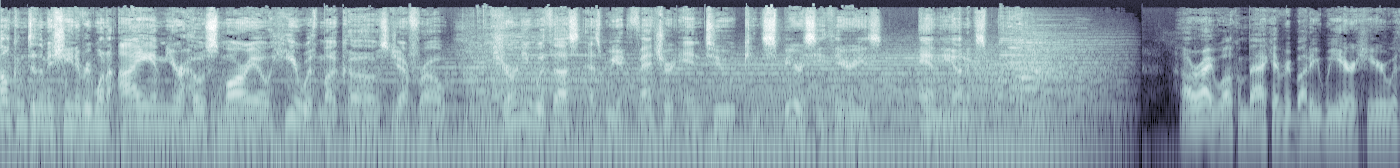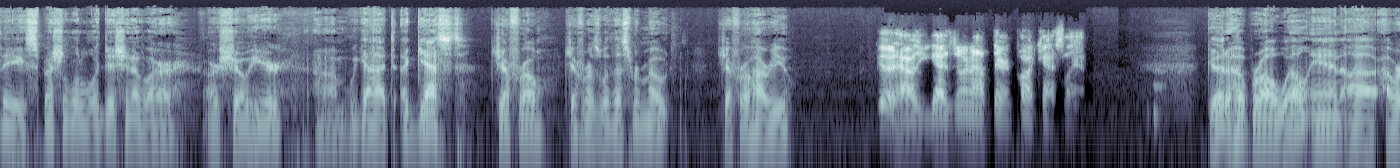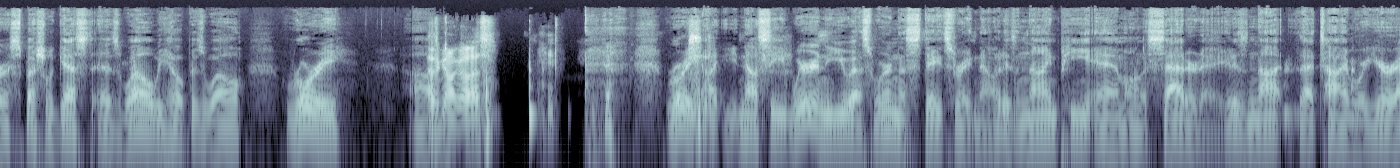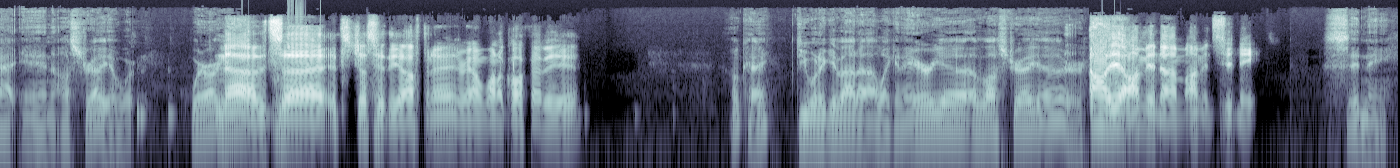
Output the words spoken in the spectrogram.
Welcome to the machine, everyone. I am your host, Mario, here with my co host, Jeff Rowe. Journey with us as we adventure into conspiracy theories and the unexplained. All right, welcome back, everybody. We are here with a special little edition of our, our show here. Um, we got a guest, Jeff Rowe. Jeff Rowe's with us remote. Jeff Rowe, how are you? Good. How are you guys doing out there in podcast land? Good. I hope we're all well. And uh, our special guest as well, we hope as well, Rory. Um, How's it going, guys? Rory, uh, now see, we're in the U.S., we're in the States right now. It is 9 p.m. on a Saturday. It is not that time where you're at in Australia. Where, where are you? No, it's uh, it's just hit the afternoon, around one o'clock over here. Okay. Do you want to give out a like an area of Australia or? Oh yeah, I'm in um I'm in Sydney. Sydney.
